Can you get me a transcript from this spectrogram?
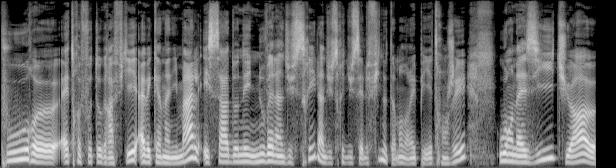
pour euh, être photographié avec un animal. Et ça a donné une nouvelle industrie, l'industrie du selfie, notamment dans les pays étrangers, où en Asie, tu as euh,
